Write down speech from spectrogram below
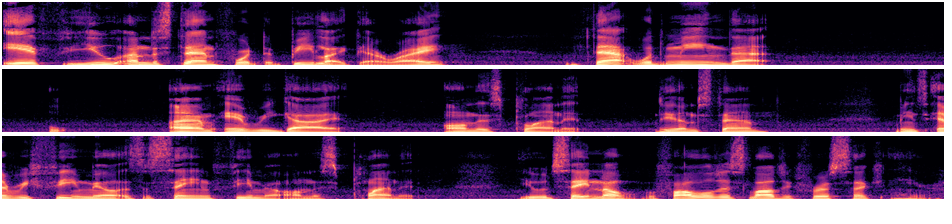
if you understand for it to be like that, right? That would mean that I am every guy on this planet. Do you understand? Means every female is the same female on this planet. You would say no, but follow this logic for a second here.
